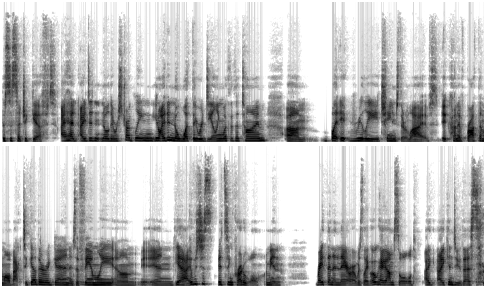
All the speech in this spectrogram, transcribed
this is such a gift i had i didn't know they were struggling you know i didn't know what they were dealing with at the time um, but it really changed their lives. It kind of brought them all back together again as a family. Um, and yeah, it was just, it's incredible. I mean, right then and there, I was like, okay, I'm sold. I, I can do this.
